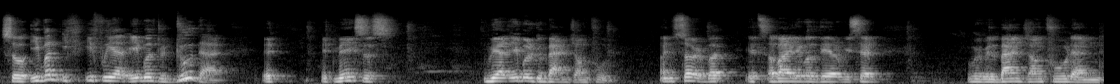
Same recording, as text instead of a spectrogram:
So even if, if we are able to do that it it makes us we are able to ban junk food. And sir but it's available there. We said we will ban junk food and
